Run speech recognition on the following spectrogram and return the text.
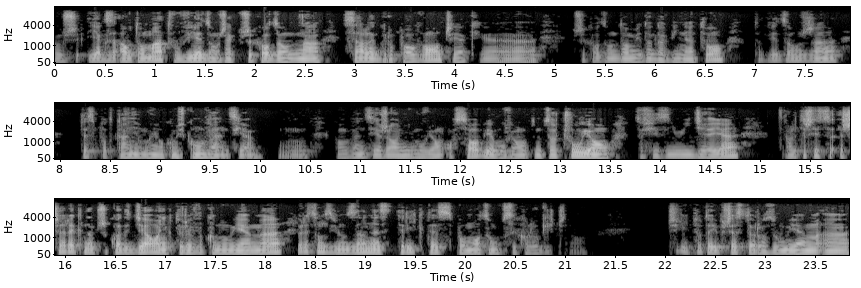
to już jak z automatu wiedzą, że jak przychodzą na salę grupową, czy jak e, przychodzą do mnie do gabinetu, to wiedzą, że te spotkania mają jakąś konwencję. Mm, konwencję, że oni mówią o sobie, mówią o tym, co czują, co się z nimi dzieje, ale też jest szereg na przykład działań, które wykonujemy, które są związane stricte z pomocą psychologiczną. Czyli tutaj przez to rozumiem e,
